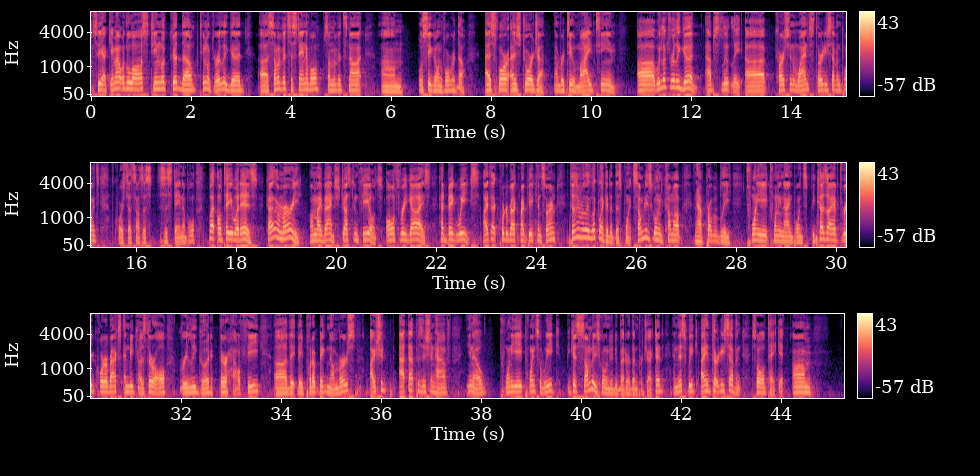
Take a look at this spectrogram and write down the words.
so yeah, came out with a loss. Team looked good though. Team looked really good. Uh, some of it's sustainable, some of it's not. Um, we'll see going forward though. As far as Georgia, number two, my team. Uh, we looked really good. Absolutely. Uh, Carson Wentz, 37 points. Of course, that's not sus- sustainable, but I'll tell you what is. Kyler Murray on my bench, Justin Fields, all three guys had big weeks. I thought quarterback might be a concern. It doesn't really look like it at this point. Somebody's going to come up and have probably 28, 29 points because I have three quarterbacks and because they're all really good. They're healthy. Uh, they, they put up big numbers. I should, at that position, have, you know, 28 points a week because somebody's going to do better than projected. And this week I had 37, so I'll take it. Um,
